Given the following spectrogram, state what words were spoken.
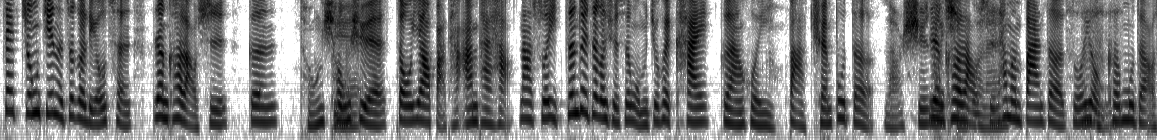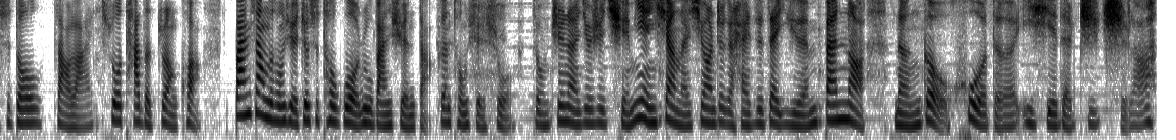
在中间的这个流程，任课老师跟。同学。同学都要把他安排好，那所以针对这个学生，我们就会开个案会议，把全部的老师、任课老师、他们班的所有科目的老师都找来说他的状况。班上的同学就是透过入班宣导跟同学说，总之呢，就是全面向呢，希望这个孩子在原班呢能够获得一些的支持了啊。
